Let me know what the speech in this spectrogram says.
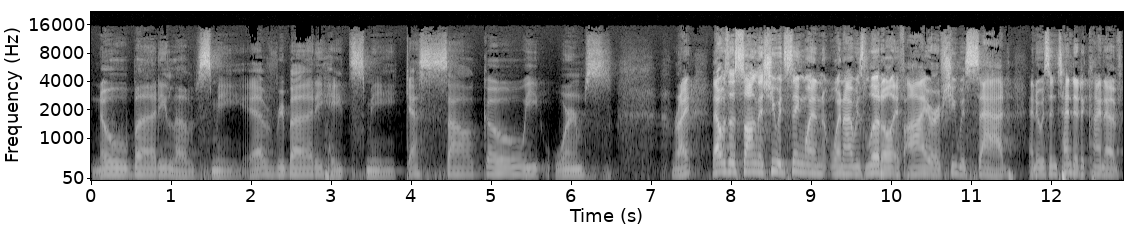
"Nobody loves me, everybody hates me. Guess I'll go eat worms." Right? That was a song that she would sing when, when I was little, if I or if she was sad, and it was intended to kind of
